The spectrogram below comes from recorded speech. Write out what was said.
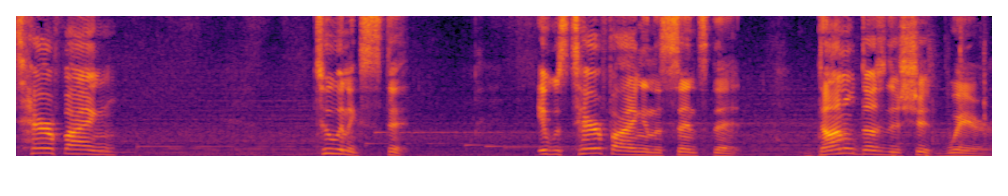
terrifying to an extent. It was terrifying in the sense that Donald does this shit where,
